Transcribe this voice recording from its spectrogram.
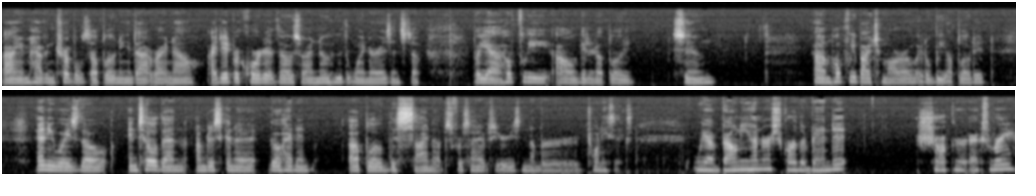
I am having troubles uploading that right now. I did record it though, so I know who the winner is and stuff. But yeah, hopefully I'll get it uploaded soon. Um, hopefully by tomorrow it'll be uploaded. Anyways, though, until then, I'm just gonna go ahead and upload the signups for signup series number 26. We have Bounty Hunter, Scarlet Bandit, Shocker X-Ray,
